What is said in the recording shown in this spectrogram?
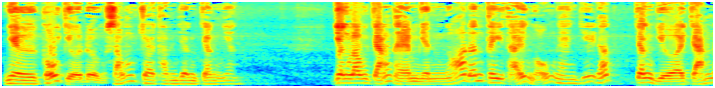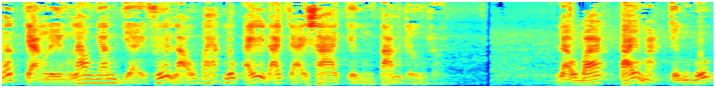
Như cố chữa đường sống cho thanh dân chân nhân. Dân Long chẳng thèm nhìn ngó đến thi thể ngổn ngang dưới đất, chân vừa chạm đất chàng liền lao nhanh về phía lão bác lúc ấy đã chạy xa chừng tám trượng rồi. Lão bác tái mặt chững bước,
